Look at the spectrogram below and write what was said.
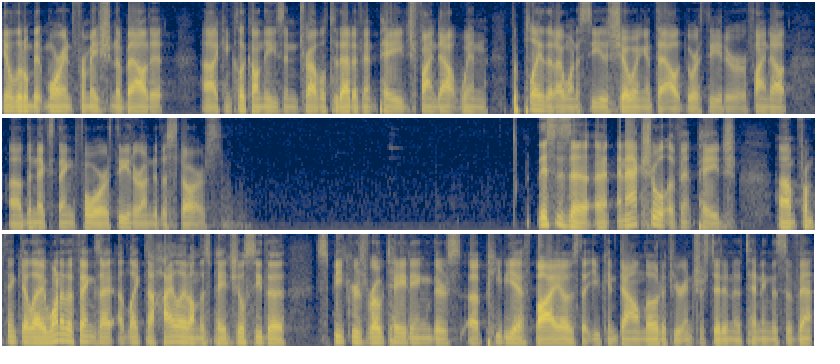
get a little bit more information about it. Uh, I can click on these and travel to that event page, find out when the play that I want to see is showing at the outdoor theater, or find out uh, the next thing for Theater Under the Stars. This is a, an actual event page um, from ThinkLA. One of the things I, would like to highlight on this page, you'll see the speakers rotating. There's uh, PDF bios that you can download if you're interested in attending this event.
